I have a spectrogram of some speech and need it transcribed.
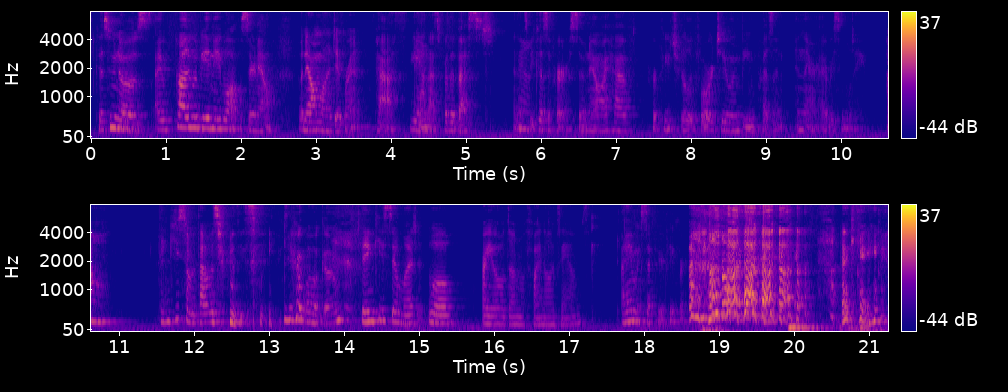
Because who knows? I probably would be a naval officer now, but now I'm on a different path, yeah. and that's for the best, and that's yeah. because of her. So now I have her future to look forward to and being present in there every single day. Oh, thank you so much. That was really sweet. You're welcome. Thank you so much. Well, are you all done with final exams? I am, except for your paper. okay.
